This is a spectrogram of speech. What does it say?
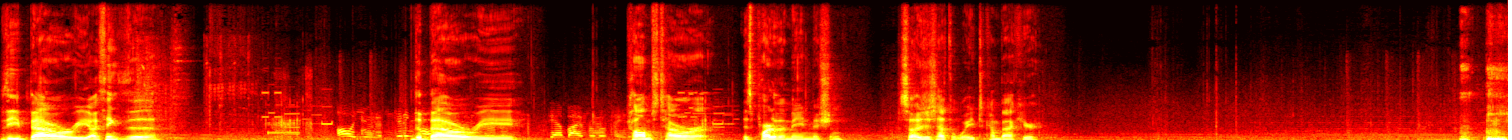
The Bowery, I think the... The Bowery comms tower is part of a main mission. So I just have to wait to come back here.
